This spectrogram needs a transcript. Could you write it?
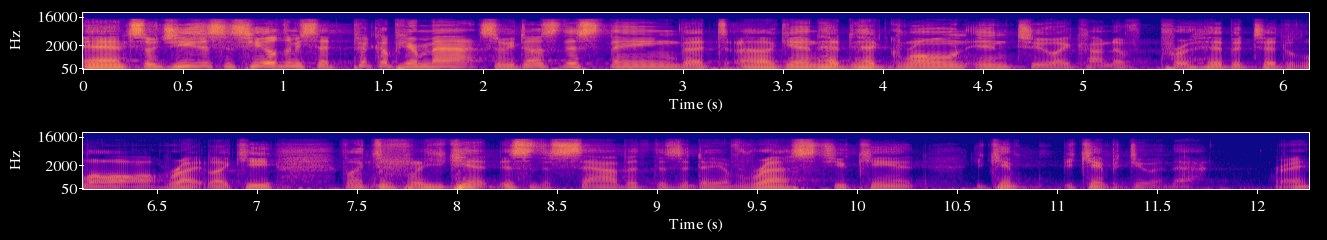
And so Jesus has healed him. He said, Pick up your mat. So he does this thing that, uh, again, had, had grown into a kind of prohibited law, right? Like, he, like, you can't, this is the Sabbath, this is a day of rest. You can't, you can't, you can't be doing that right?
